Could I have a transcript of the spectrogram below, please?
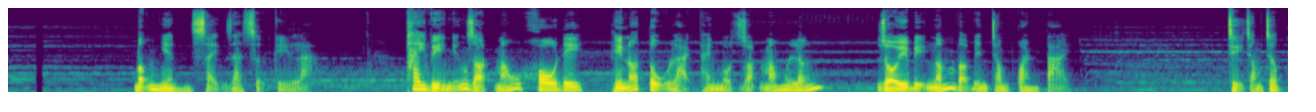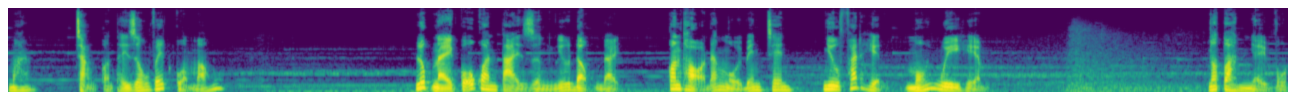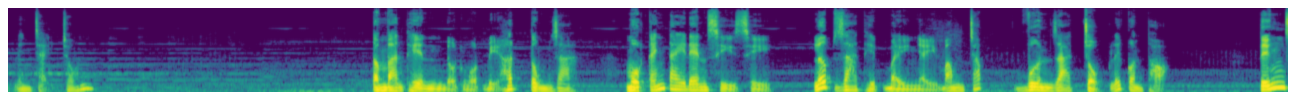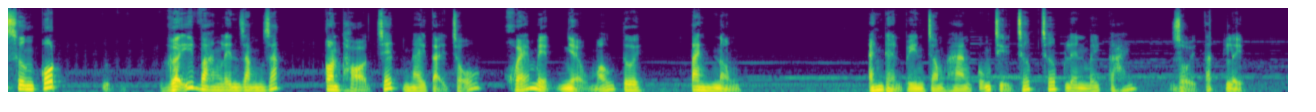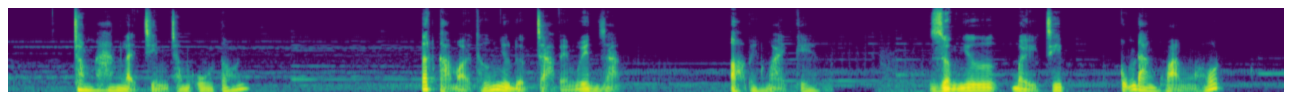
Bỗng nhiên xảy ra sự kỳ lạ. Thay vì những giọt máu khô đi thì nó tụ lại thành một giọt máu lớn rồi bị ngấm vào bên trong quan tài. Chỉ trong chớp mắt, chẳng còn thấy dấu vết của máu. Lúc này cỗ quan tài dường như động đậy, con thỏ đang ngồi bên trên như phát hiện mối nguy hiểm. Nó toàn nhảy vụt lên chạy trốn. Tấm ván thiên đột ngột bị hất tung ra. Một cánh tay đen xì xì, lớp da thịt bầy nhảy bong chóc, vươn ra chộp lấy con thỏ tiếng xương cốt gãy vang lên răng rắc. Con thỏ chết ngay tại chỗ, khóe miệng nhẻo máu tươi, tanh nồng. Ánh đèn pin trong hang cũng chỉ chớp chớp lên mấy cái, rồi tắt lịm. Trong hang lại chìm trong u tối. Tất cả mọi thứ như được trả về nguyên dạng, ở bên ngoài kia. Dường như bầy chim cũng đang hoảng hốt,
